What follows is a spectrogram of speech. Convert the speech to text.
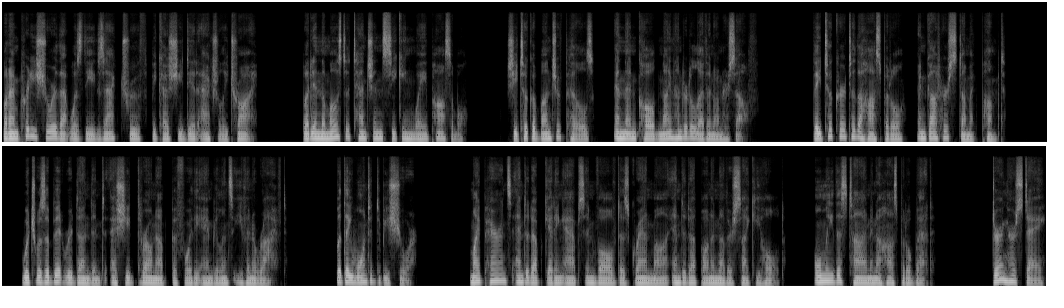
But I'm pretty sure that was the exact truth because she did actually try. But in the most attention seeking way possible. She took a bunch of pills and then called 911 on herself. They took her to the hospital and got her stomach pumped, which was a bit redundant as she'd thrown up before the ambulance even arrived. But they wanted to be sure. My parents ended up getting APS involved as grandma ended up on another psyche hold, only this time in a hospital bed. During her stay,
